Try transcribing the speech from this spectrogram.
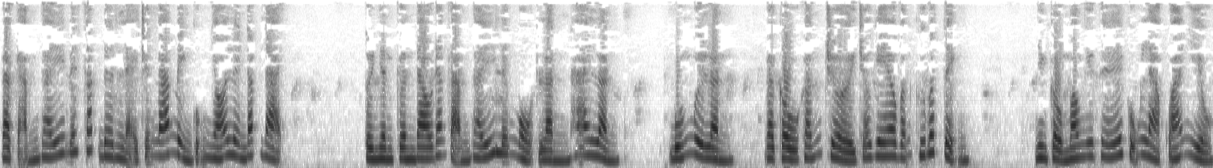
và cảm thấy vết cắt đơn lẻ trên má mình cũng nhói lên đắp lại. Tôi nhân cơn đau đang cảm thấy lên một lần, hai lần, bốn mươi lần và cầu khấn trời cho gheo vẫn cứ bất tỉnh. Nhưng cầu mong như thế cũng là quá nhiều.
